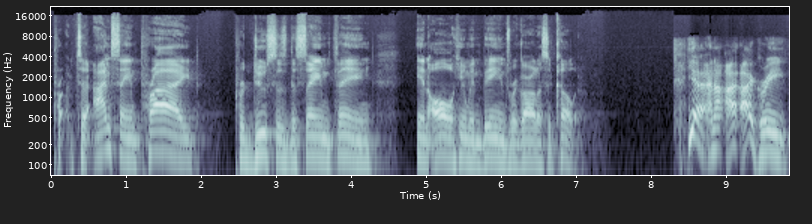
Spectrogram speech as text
pr- to, I'm saying pride produces the same thing in all human beings, regardless of color. Yeah, and I, I agree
